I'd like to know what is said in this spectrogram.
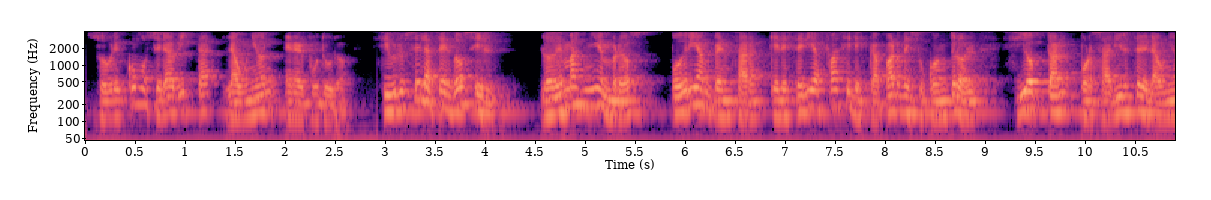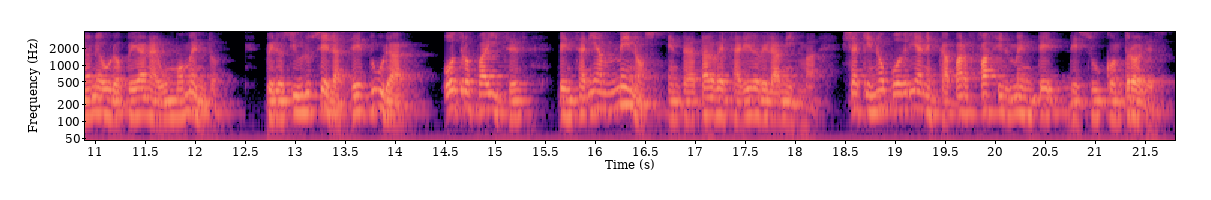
sobre cómo será vista la Unión en el futuro. Si Bruselas es dócil, los demás miembros podrían pensar que les sería fácil escapar de su control si optan por salirse de la Unión Europea en algún momento. Pero si Bruselas es dura, otros países pensarían menos en tratar de salir de la misma, ya que no podrían escapar fácilmente de sus controles.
